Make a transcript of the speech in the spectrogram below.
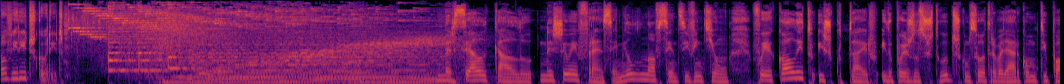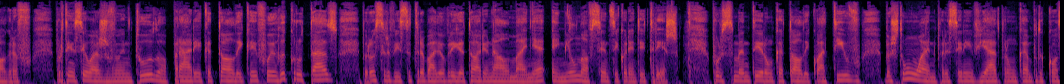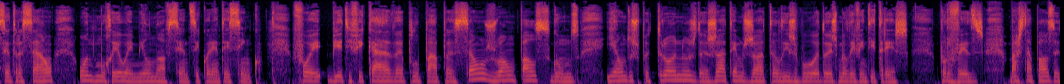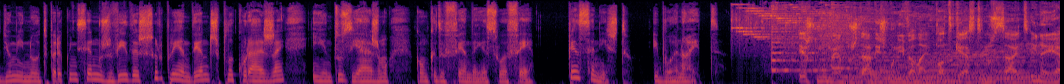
ouvir e descobrir. Marcel Calo nasceu em França em 1921. Foi acólito e escoteiro e depois dos estudos começou a trabalhar como tipógrafo. Pertenceu à juventude operária católica e foi recrutado para o serviço de trabalho obrigatório na Alemanha em 1943. Por se manter um católico ativo, bastou um ano para ser enviado para um campo de concentração, onde morreu em 1945. Foi beatificada pelo Papa São João Paulo II e é um dos patronos da JMJ Lisboa 2023. Por vezes, basta a pausa de um minuto para conhecermos vidas surpreendentes pela coragem e entusiasmo com que defendem a sua fé. Pensa nisto e boa noite. Este momento está disponível em podcast no site e na app.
